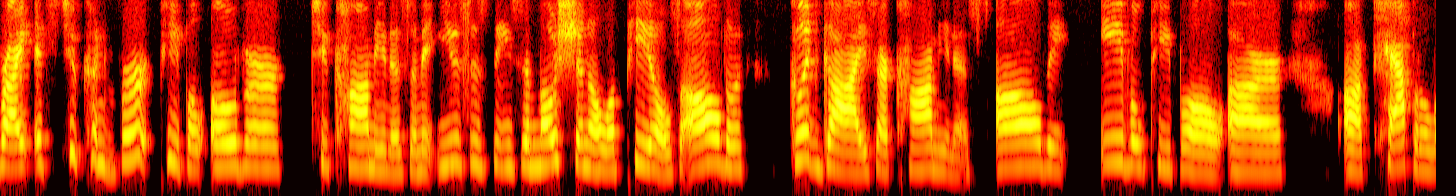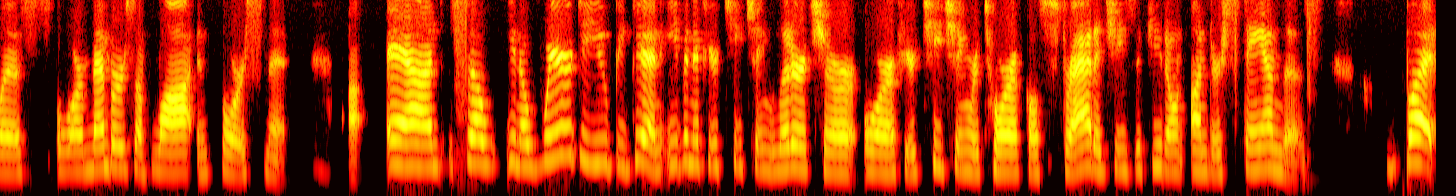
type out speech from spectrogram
right? It's to convert people over to communism. It uses these emotional appeals. All the good guys are communists, all the evil people are uh, capitalists or members of law enforcement. Uh, and so, you know, where do you begin, even if you're teaching literature or if you're teaching rhetorical strategies, if you don't understand this? But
